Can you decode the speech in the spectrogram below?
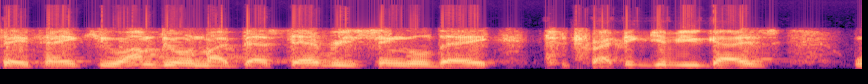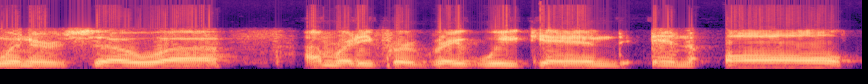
say thank you. I'm doing my best every single day to try to give you guys winners. So uh, I'm ready for a great weekend in all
